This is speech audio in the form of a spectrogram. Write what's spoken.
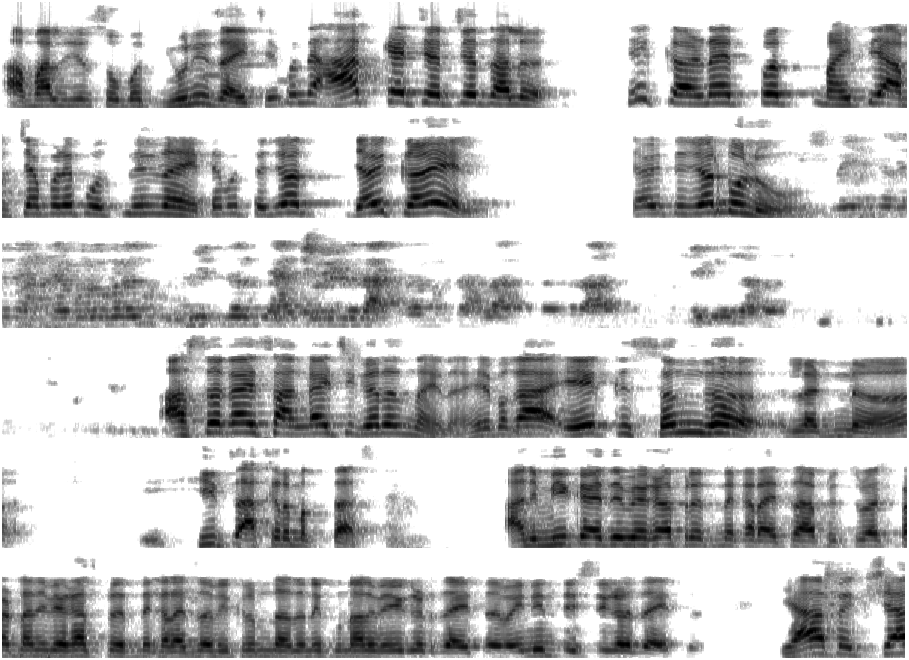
आम्हाला जे सोबत घेऊनही जायचे पण आज काय चर्चेत झालं हे करण्यात माहिती आमच्याकडे पोहोचलेली नाही. त्यामुळे त्याच्यावर ज्यावेळी कळेल त्यावेळी त्याच्यावर बोलू. असं काय सांगायची गरज नाही ना. हे बघा एक संघ लढणं हीच आक्रमकता असते. आणि मी काय ते वेगळा प्रयत्न करायचा पृथ्वीराज पाटलाने वेगळाच प्रयत्न करायचा विक्रमदादाने कुणाला वेगळं जायचं वैनिन तिसरीकडे जायचं. ह्यापेक्षा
